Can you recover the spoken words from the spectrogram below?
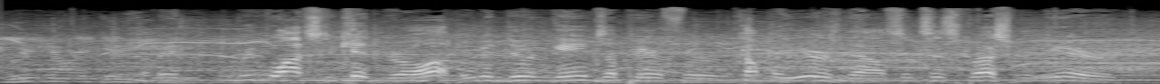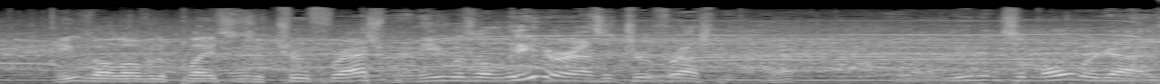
I mean, we've watched the kid grow up. We've been doing games up here for a couple of years now, since his freshman year. He was all over the place as a true freshman. And he was a leader as a true freshman. You know, leading some older guys.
